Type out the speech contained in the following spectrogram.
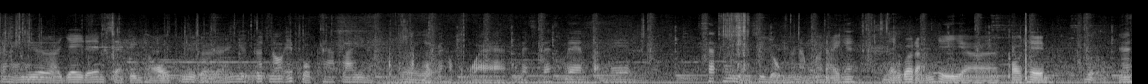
Chẳng hạn như là dây để em sạc điện thoại cũng như là để kết nối Apple CarPlay nè. Dạ, là cái hộp quà Mercedes-Benz tặng em. Sách hướng dẫn sử dụng nó nằm ở đây ha. Em có rảnh thì à, coi thêm. Ha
